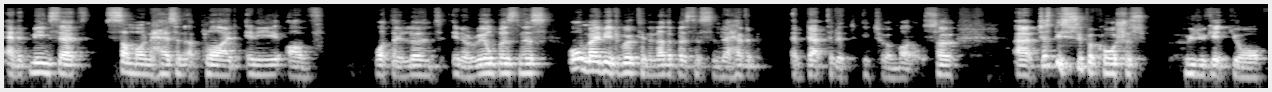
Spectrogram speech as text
and it means that someone hasn't applied any of what they learned in a real business, or maybe it worked in another business and they haven't adapted it into a model. So uh, just be super cautious who you get your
